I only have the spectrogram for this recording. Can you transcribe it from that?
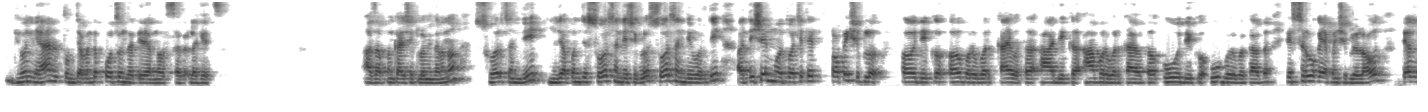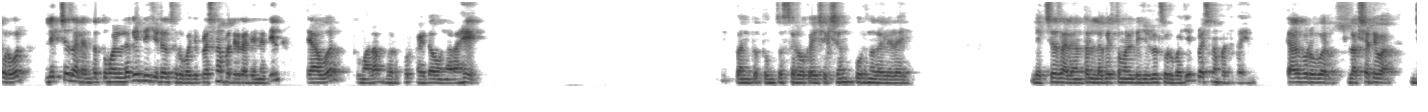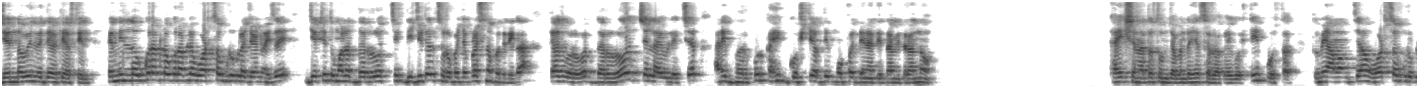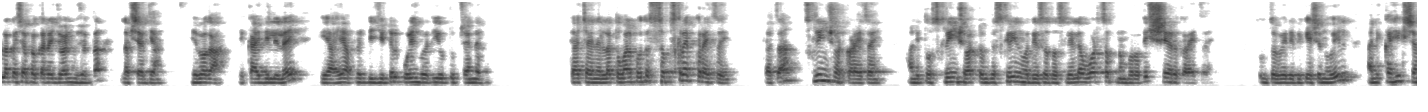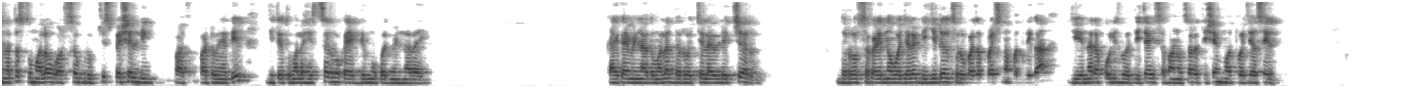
घेऊन घ्या आणि तुमच्यापर्यंत पोहोचून जातील या नोट्स लगेच. आज आपण काय शिकलो मित्रांनो? स्वर संधी म्हणजे आपण जे स्वर संधी शिकलो स्वर संधीवरती अतिशय महत्त्वाचे ते टॉपिक शिकलो. अधिक अ बरोबर काय होतं? आ अधिक आ बरोबर काय होतं? उ अधिक उ बरोबर काय होतं? हे सर्व काही आपण शिकलेलो आहोत. त्याचबरोबर लेक्चर झाल्यानंतर तुम्हाला लगेच डिजिटल स्वरूपाची प्रश्नपत्रिका देण्यात येईल. त्यावर तुम्हाला भरपूर फायदा होणार आहे. पण तुमचं सर्व काही शिक्षण पूर्ण झालेलं आहे. लेक्चर झाल्यानंतर लगेच तुम्हाला डिजिटल स्वरूपाची प्रश्नपत्रिका येईल. त्याचबरोबर लक्षात ठेवा जे नवीन विद्यार्थी असतील त्यांनी लवकरात लवकर आपल्या व्हॉट्सअप ग्रुपला जॉईन व्हायचंय जेथे तुम्हाला दररोजचे डिजिटल स्वरूपाच्या प्रश्नपत्रिका त्याचबरोबर दररोजचे लाईव्ह लेक्चर आणि भरपूर काही गोष्टी अगदी मोफत देण्यात येतात मित्रांनो. काही क्षणातच तुमच्यापर्यंत हे सर्व काही गोष्टी पोहोचतात. तुम्ही आमच्या व्हॉट्सअप ग्रुपला कशा प्रकारे जॉईन होऊ शकता लक्षात घ्या. हे बघा हे काय दिलेलं आहे हे आहे आपलं डिजिटल पोलीस भरती युट्यूब चॅनल त्या चॅनलला तुम्हाला फक्त सबस्क्राईब करायचं आहे त्याचा स्क्रीनशॉट काढायचा आहे. आणि तो स्क्रीनशॉट तुमच्या स्क्रीनवर दिसत असलेल्या व्हॉट्सअप नंबरवरती शेअर करायचा आहे. तुमचं व्हेरिफिकेशन होईल आणि काही क्षणातच तुम्हाला व्हॉट्सअप ग्रुपची स्पेशल लिंक पाठवण्यात येईल जिथे तुम्हाला हे सर्व काही अगदी मोफत मिळणार आहे. काय काय मिळणार तुम्हाला? दररोजचे लाईव्ह लेक्चर दररोज सकाळी नऊ वाजेला डिजिटल स्वरूपाचा प्रश्नपत्रिका जी येणाऱ्या पोलीस भरतीच्या हिशोबानुसार अतिशय महत्वाची असेल.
